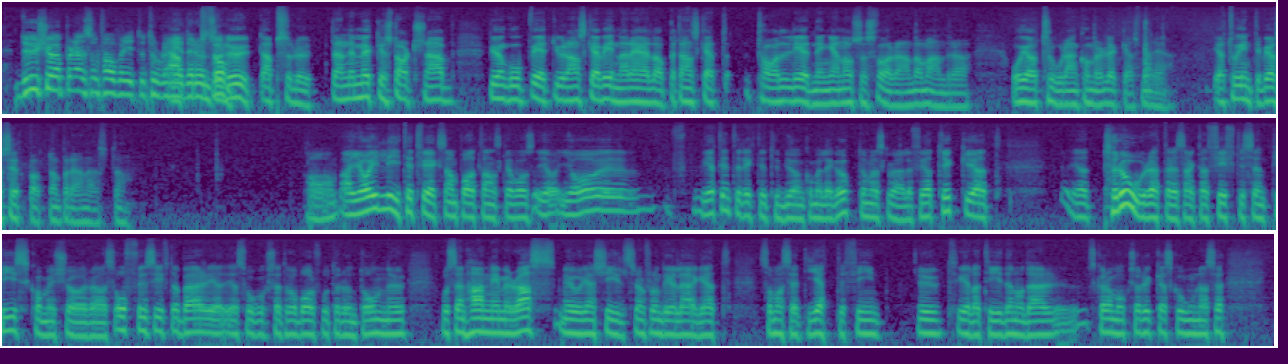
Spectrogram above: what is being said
Du köper den som favorit och tror den leder runt om? Absolut, absolut. Den är mycket startsnabb. Björn Goop vet ju hur han ska vinna det här loppet. Han ska ta ledningen och så svarar han de andra. Och jag tror han kommer att lyckas med det. Jag tror inte vi har sett botten på den hästen. Ja, jag är lite tveksam på att han ska vara... Jag, jag eh, vet inte riktigt hur Björn kommer lägga upp det om jag ska vara ärlig. För jag tycker att jag tror rättare sagt att 50 Cent Piece kommer köras offensivt av Berg. Jag, jag, såg också att det var barfota runt om nu. Och sen Honey med Russ med Örjan Kihlström från det läget som har sett jättefint ut hela tiden och där ska de också rycka skorna. Så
